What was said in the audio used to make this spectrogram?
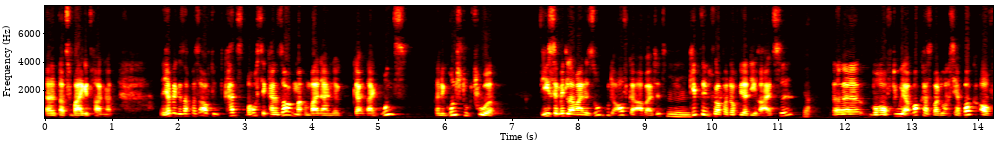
äh, dazu beigetragen hat. Und ich habe ihr gesagt, pass auf, du kannst, brauchst dir keine Sorgen machen, weil deine, dein Grund, deine Grundstruktur, die ist ja mittlerweile so gut aufgearbeitet, mhm. gib dem Körper doch wieder die Reize, ja äh, worauf du ja Bock hast, weil du hast ja Bock auf,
